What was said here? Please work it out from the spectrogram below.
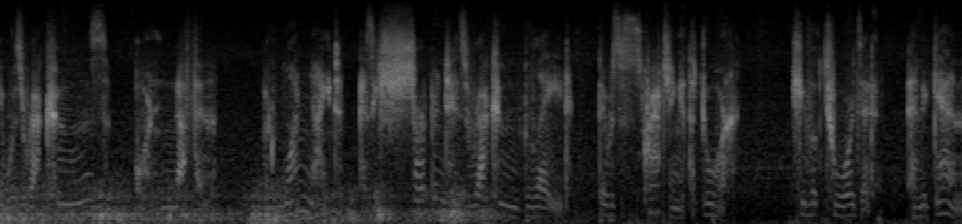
It was raccoons or nothing. But one night, as he sharpened his raccoon blade, there was a scratching at the door. He looked towards it, and again,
